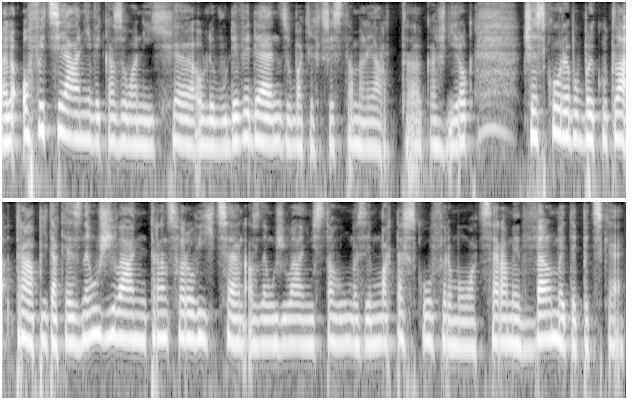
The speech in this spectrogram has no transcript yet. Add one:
vedle oficiálně vykazovaných eh, odlivů dividend, zhruba těch 300 miliard eh, každý rok. Českou republiku trápí také zneužívání transferových cen a zneužívání vztahů mezi mateřskou firmou a dcerami velmi typické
